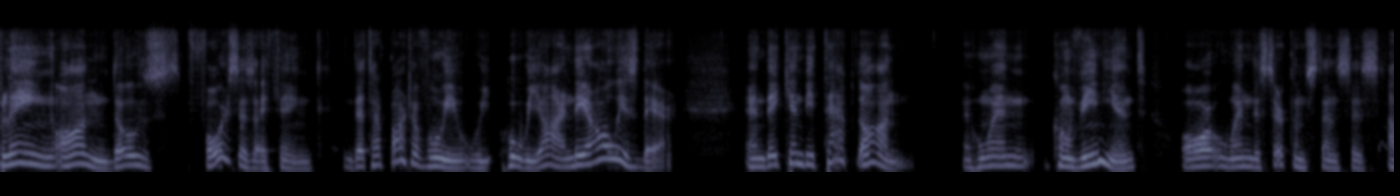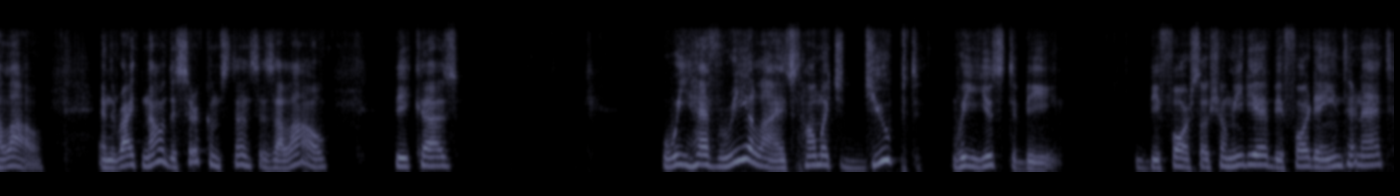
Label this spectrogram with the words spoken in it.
playing on those forces, I think, that are part of who we, we, who we are, and they are always there. And they can be tapped on when convenient or when the circumstances allow. And right now, the circumstances allow because we have realized how much duped we used to be before social media, before the internet,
